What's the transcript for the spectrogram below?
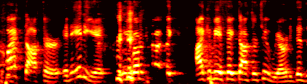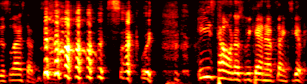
A quack doctor, an idiot. We've already, like I can be a fake doctor too. We already did this last episode. exactly. He's telling us we can't have Thanksgiving.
